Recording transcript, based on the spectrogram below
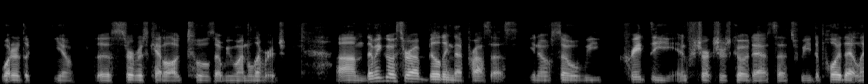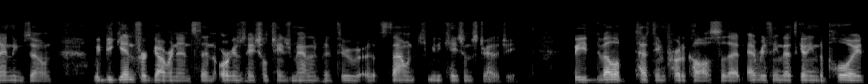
What are the you know the service catalog tools that we want to leverage? Um, then we go throughout building that process you know so we create the infrastructure as code assets we deploy that landing zone we begin for governance and organizational change management through a sound communication strategy. We develop testing protocols so that everything that's getting deployed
